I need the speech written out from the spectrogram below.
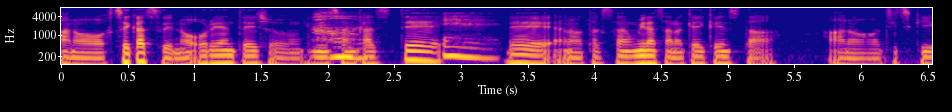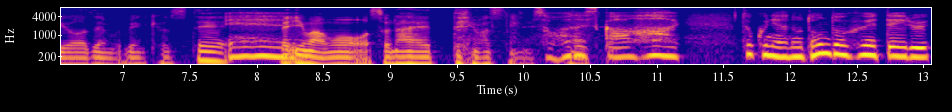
あの生活のオリエンテーションに参加して、ええ。であのたくさん皆さんの経験したあの実績を全部勉強して、ええ。で今もう備えていますね。そうですか、はい、特にあのどんどん増えている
